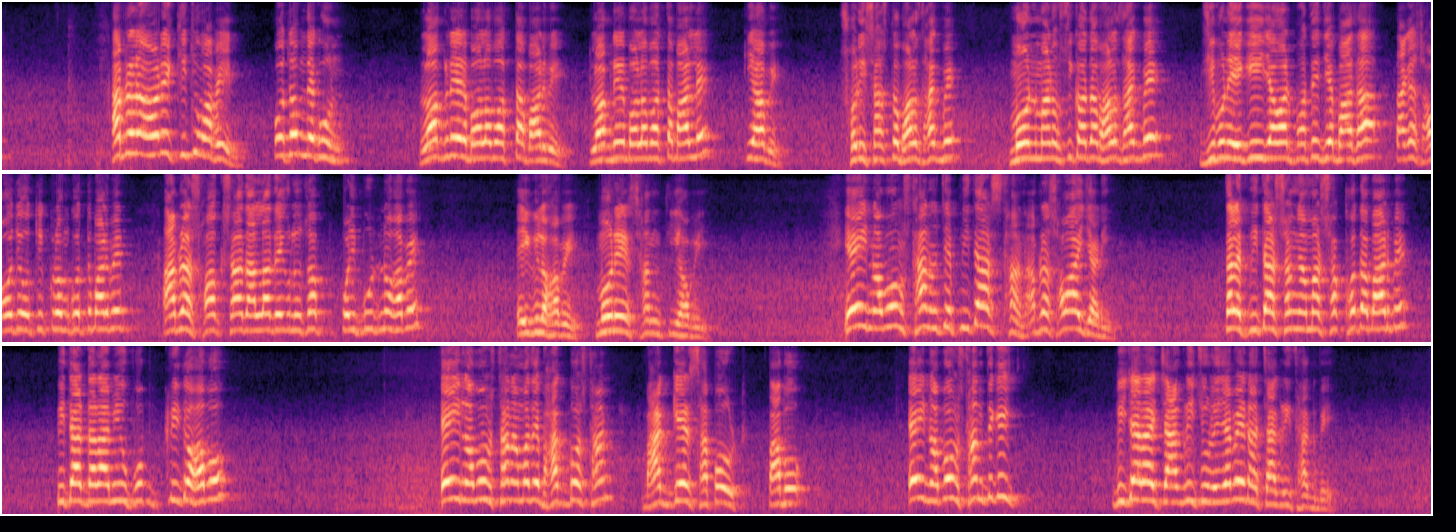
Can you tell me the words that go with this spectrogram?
আপনারা অনেক কিছু পাবেন। প্রথম দেখুন, লগ্নের বলবত্তা বাড়বে। লগ্নের বলবত্তা বাড়লে কি হবে? শরীর স্বাস্থ্য ভালো থাকবে, মন মানসিকতা ভালো থাকবে, জীবনে এগিয়ে যাওয়ার পথে যে বাধা, তাকে সহজে অতিক্রম করতে পারবেন। আপনার শখ, স্বাদ, আহ্লাদ, এগুলো সব পরিপূর্ণ হবে। এইগুলো হবে মনের শান্তি হবে। এই নবম স্থান হচ্ছে পিতার স্থান, আমরা সবাই জানি। তাহলে পিতার সঙ্গে আমার সক্ষতা বাড়বে, পিতার দ্বারা আমি উপকৃত হব। এই নবম স্থান আমাদের ভাগ্যস্থান ভাগ্যের সাপোর্ট পাবো। এই নবম স্থান থেকেই বিচারায় চাকরি চলে যাবে না চাকরি থাকবে।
